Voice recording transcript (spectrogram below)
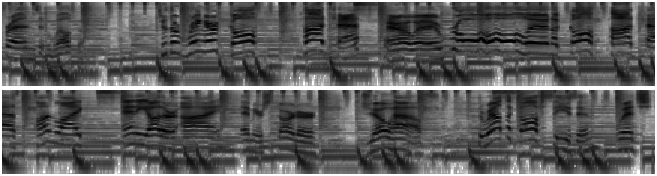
friends, and welcome to the Ringer Golf Podcast. Fairway rolling, a golf podcast unlike any other. I am your starter, Joe House. Throughout the golf season, which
